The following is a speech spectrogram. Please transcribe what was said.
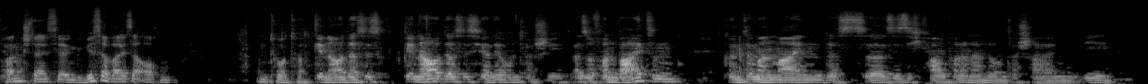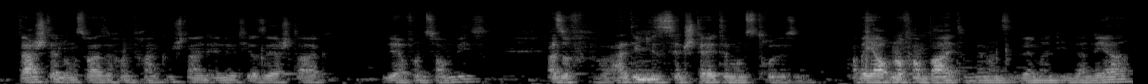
Frankenstein ist ja in gewisser Weise auch ein Untoter. Genau, das ist genau das ist ja der Unterschied. Also von weitem könnte man meinen, dass äh, sie sich kaum voneinander unterscheiden. Die Darstellungsweise von Frankenstein ähnelt ja sehr stark der von Zombies. Also halt eben Mhm. dieses entstellte Monströse. Aber ja auch nur von weitem. Wenn man, wenn man ihn da näher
